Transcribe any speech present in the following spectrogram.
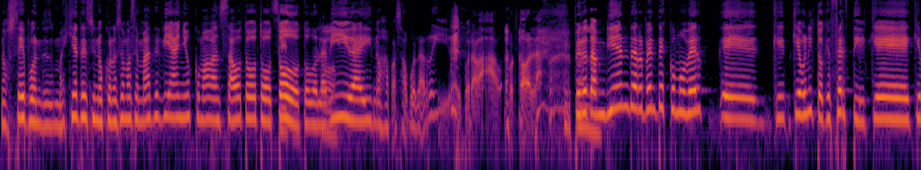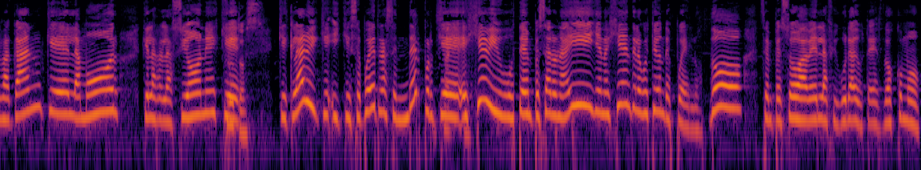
no sé, pues, imagínate si nos conocemos hace más de 10 años, cómo ha avanzado todo, todo, todo, toda la vida y nos ha pasado por arriba y por abajo, por todos lados. Pero también de repente es como ver eh, qué qué bonito, qué fértil, qué, qué bacán, que el amor, que las relaciones, que... Frutos. Que claro, y que, y que se puede trascender, porque es heavy, ustedes empezaron ahí, llena de gente, la cuestión después los dos, se empezó a ver la figura de ustedes dos como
